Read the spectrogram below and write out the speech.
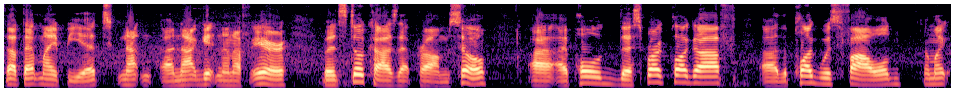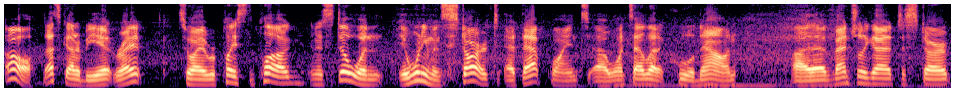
Thought that might be it, not uh, not getting enough air, but it still caused that problem. So uh, I pulled the spark plug off. Uh, the plug was fouled. I'm like, oh, that's got to be it, right? So I replaced the plug, and it still wouldn't. It wouldn't even start at that point. Uh, once I let it cool down. I eventually got it to start.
